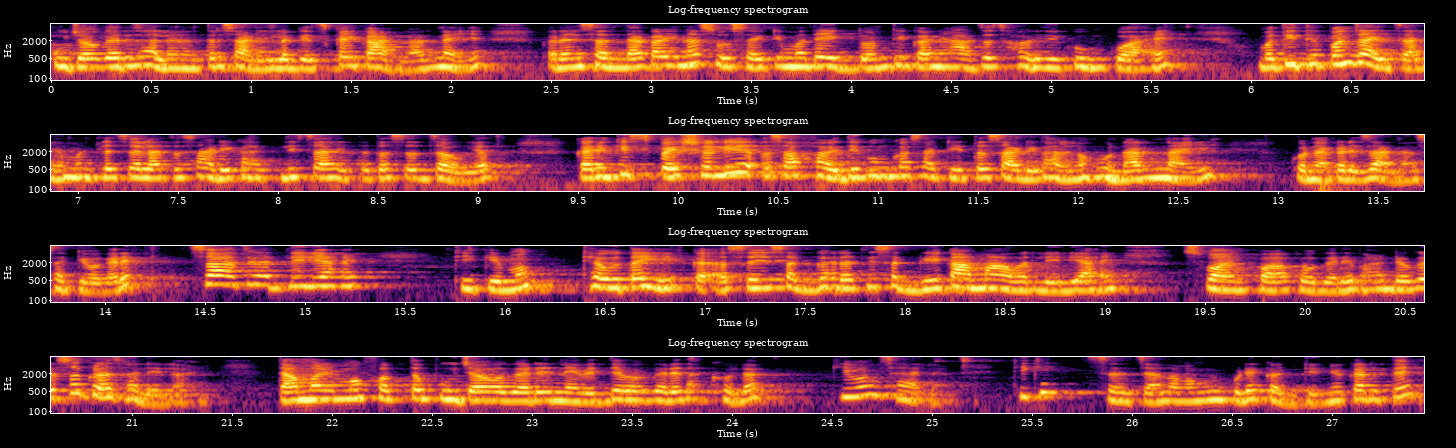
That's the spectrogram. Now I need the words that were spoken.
पूजा वगैरे झाल्यानंतर साडी लगेच काही काढणार नाही आहे कारण संध्याकाळी ना सोसायटीमध्ये एक दोन ठिकाणी आजच हळदी कुंकू आहे. मग तिथे पण जायचं आहे. म्हटलं चला आता साडी घातलीच आहे तर तसंच जाऊयात. कारण की स्पेशली असं हळदी कुंकासाठी तर साडी घालणं होणार नाही. कोणाकडे जाण्यासाठी वगैरे. सो आज घातलेली आहे. ठीक आहे मग ठेवता येईल का? असंही सग घरातली सगळी कामं आवरलेली आहे. स्वयंपाक वगैरे भांडे वगैरे सगळं झालेलं आहे. त्यामुळे मग फक्त पूजा वगैरे नैवेद्य वगैरे दाखवलं की मग झालं. ठीक आहे? सर चला मग मी पुढे कंटिन्यू करते.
